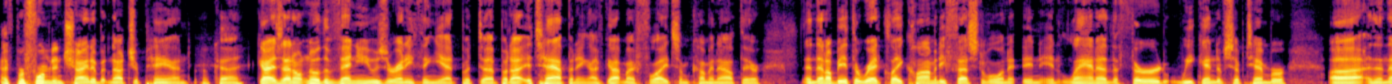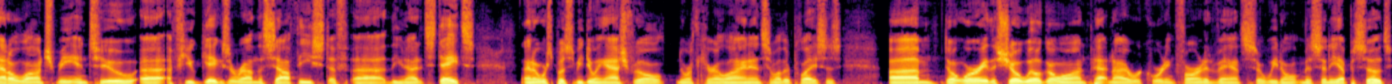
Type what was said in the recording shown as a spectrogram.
I've performed in China, but not Japan. Okay. Guys, I don't know the venues or anything yet, but uh, but uh, it's happening. I've got my flights. I'm coming out there, and then I'll be at the Red Clay Comedy Festival in, in Atlanta the third weekend of September, uh, and then that'll launch me into uh, a few gigs around the southeast of uh, the United States. I know we're supposed to be doing Asheville, North Carolina, and some other places. Um, don't worry, the show will go on. Pat and I are recording far in advance, so we don't miss any episodes.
